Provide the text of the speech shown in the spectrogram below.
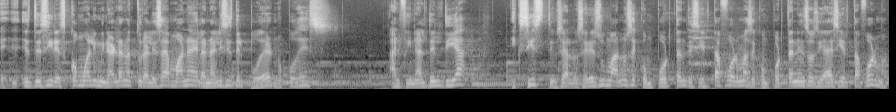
Eh, es decir, es como eliminar la naturaleza humana del análisis del poder, no podés. Al final del día existe, o sea, los seres humanos se comportan de cierta forma, se comportan en sociedad de cierta forma.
